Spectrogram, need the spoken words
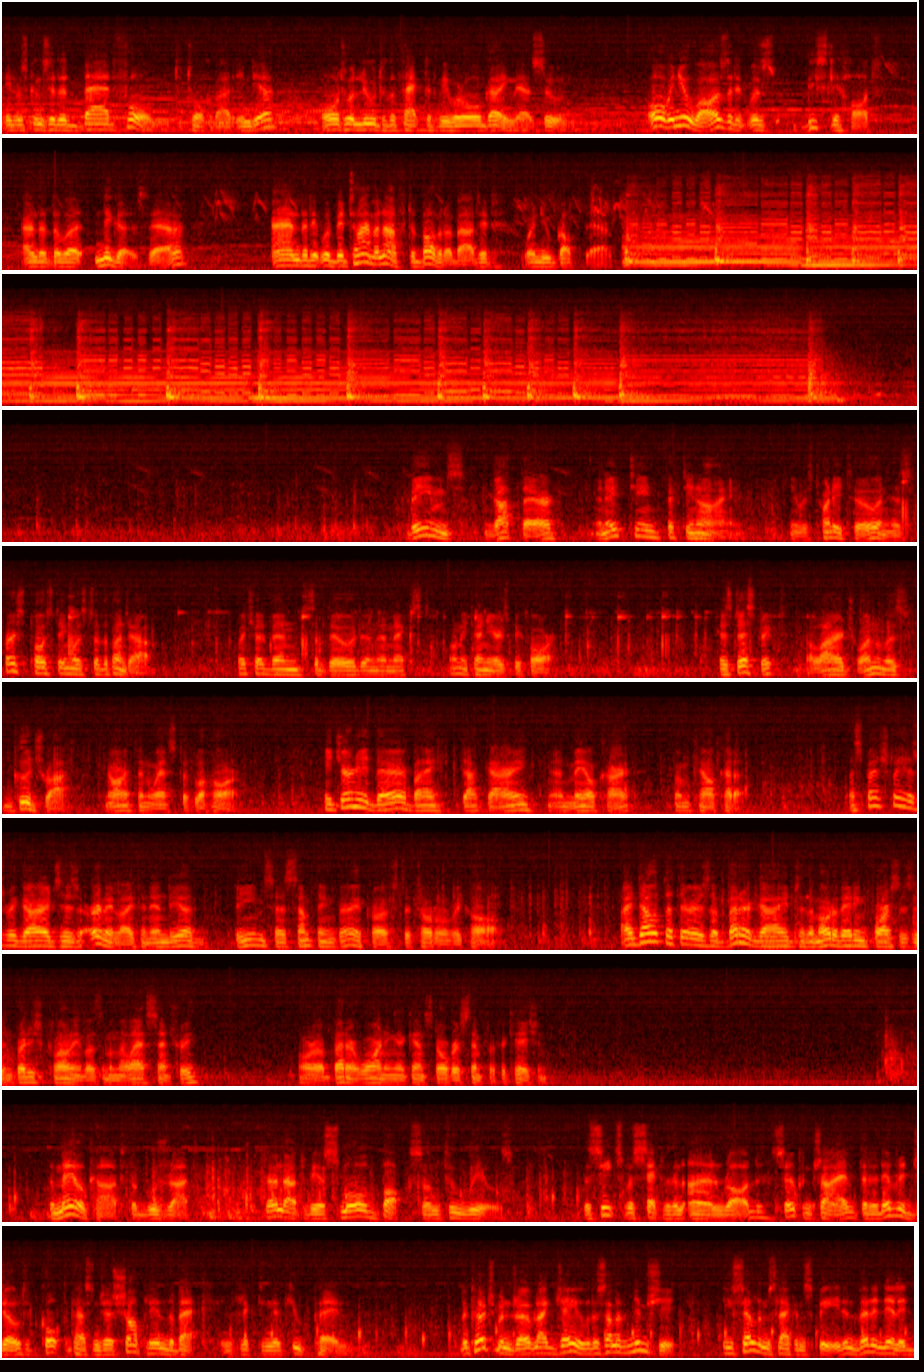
It was considered bad form to talk about India or to allude to the fact that we were all going there soon. All we knew was that it was beastly hot and that there were niggers there and that it would be time enough to bother about it when you got there. Beames got there in 1859. He was 22, and his first posting was to the Punjab, which had been subdued and annexed only 10 years before. His district, a large one, was Gujarat, north and west of Lahore. He journeyed there by Dakgari and mail cart from Calcutta. Especially as regards his early life in India, Beames has something very close to total recall. I doubt that there is a better guide to the motivating forces in British colonialism in the last century, or a better warning against oversimplification. The mail cart for Gujarat turned out to be a small box on two wheels. The seats were set with an iron rod, so contrived that at every jolt it caught the passenger sharply in the back, inflicting acute pain. The coachman drove like Jehu, the son of Nimshi. He seldom slackened speed and very nearly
